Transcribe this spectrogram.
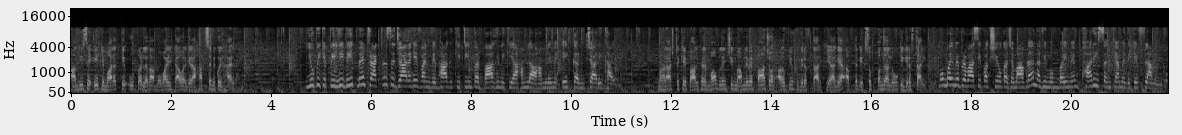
आंधी से एक इमारत के ऊपर लगा मोबाइल टावर गिरा हादसे में कोई घायल नहीं। यूपी के पीलीभीत में ट्रैक्टर से जा रहे वन विभाग की टीम पर बाघ ने किया हमला हमले में एक कर्मचारी घायल। महाराष्ट्र के पालघर मॉब लिंचिंग मामले में पाँच और आरोपियों को गिरफ़्तार किया गया। अब तक 115 लोगों की गिरफ्तारी हुई। मुंबई में प्रवासी पक्षियों का जमावड़ा नवी मुंबई में भारी संख्या में दिखे फ्लैमिंगो।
